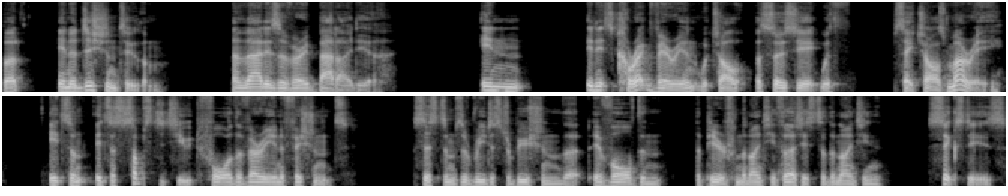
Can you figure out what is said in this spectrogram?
but in addition to them. And that is a very bad idea. In, in its correct variant, which I'll associate with, say, Charles Murray, it's, an, it's a substitute for the very inefficient systems of redistribution that evolved in the period from the 1930s to the 1960s.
